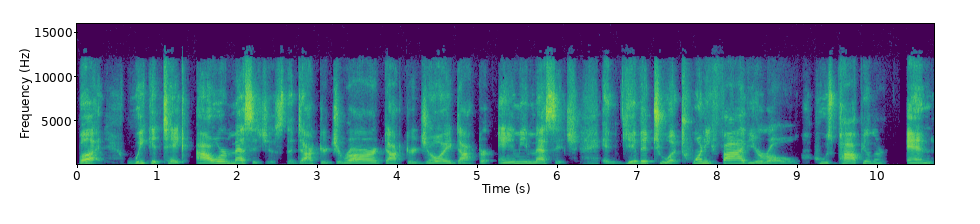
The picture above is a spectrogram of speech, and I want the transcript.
But we could take our messages, the Dr. Gerard, Dr. Joy, Dr. Amy message, and give it to a 25 year old who's popular, and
